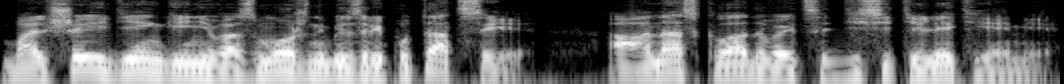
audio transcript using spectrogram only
Большие деньги невозможны без репутации, а она складывается десятилетиями.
